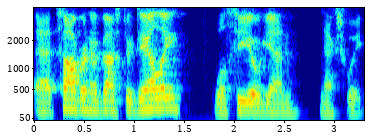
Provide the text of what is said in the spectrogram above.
at Sovereign Investor Daily, we'll see you again next week.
